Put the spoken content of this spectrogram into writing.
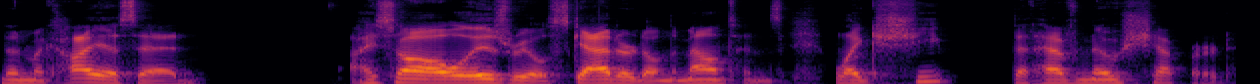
Then Micaiah said, I saw all Israel scattered on the mountains, like sheep that have no shepherd.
